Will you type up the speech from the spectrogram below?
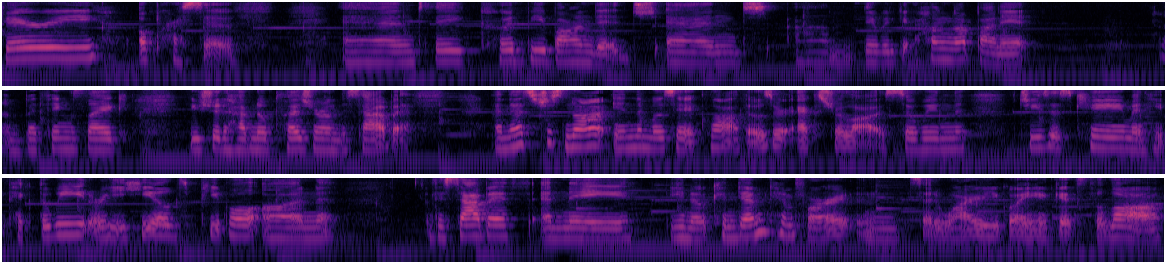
very oppressive and they could be bondage and um, they would get hung up on it Um, but things like you should have no pleasure on the Sabbath. And that's just not in the Mosaic law. Those are extra laws. So when Jesus came and he picked the wheat or he healed people on the Sabbath and they, you know, condemned him for it and said, Why are you going against the law?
